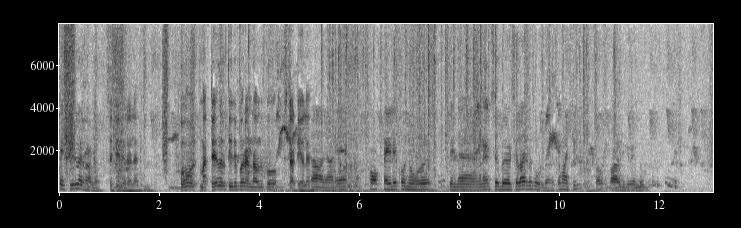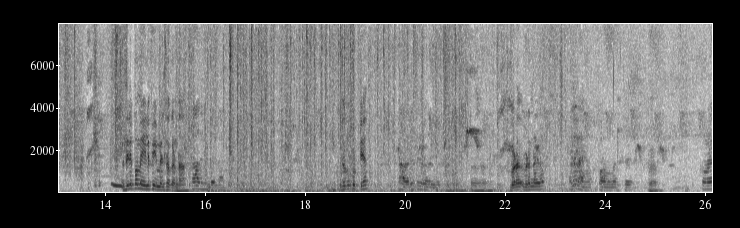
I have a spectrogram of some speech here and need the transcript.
സെറ്റ് ചെയ്ത് വരണല്ലോ സെറ്റ് ഇപ്പോ മറ്റേ നിർത്തിയിട്ട് ഇപ്പൊ രണ്ടാമത് ഇപ്പോ സ്റ്റാർട്ട് ചെയ്യാല്ലേ? ആ ഞാൻ കോക്ടൈൽ കൊന്നൂറ് പിന്നെ അങ്ങനെ ബേഡ്സുകളായിരുന്നു കൂടുതൽ അതൊക്കെ മാറ്റി ഇപ്പൊ പ്രാവിലേക്ക് വീണ്ടും. ഇതിലിപ്പോ മെയിൽ ഫീമെയിൽസ് ഒക്കെ ഉണ്ടോ? ഇതൊക്കെ കുട്ടിയാ. ഇവിടെ ഇവിടെ ഉണ്ടായിരുന്നു അല്ലല്ല ഞങ്ങൾക്ക് പുറമെ കുറെ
